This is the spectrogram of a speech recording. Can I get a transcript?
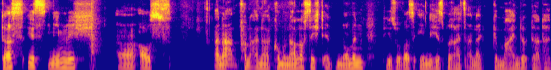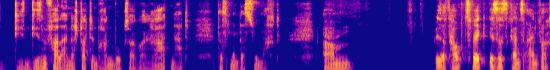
das ist nämlich äh, aus einer, von einer Kommunalaufsicht entnommen, die sowas ähnliches bereits einer Gemeinde oder, in diesem Fall einer Stadt in Brandenburg sogar geraten hat, dass man das so macht. Ähm, wie gesagt, Hauptzweck ist es ganz einfach,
